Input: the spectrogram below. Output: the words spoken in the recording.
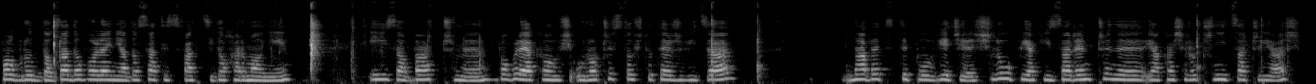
Powrót do zadowolenia, do satysfakcji, do harmonii. I zobaczmy, w ogóle jakąś uroczystość tu też widzę nawet typu, wiecie, ślub, jakieś zaręczyny, jakaś rocznica czyjaś.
